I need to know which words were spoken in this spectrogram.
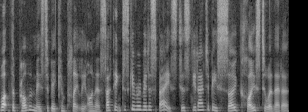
what the problem is, to be completely honest. I think just give her a bit of space. Just, you don't have to be so close to her that uh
